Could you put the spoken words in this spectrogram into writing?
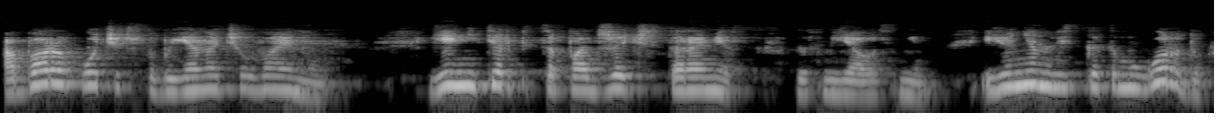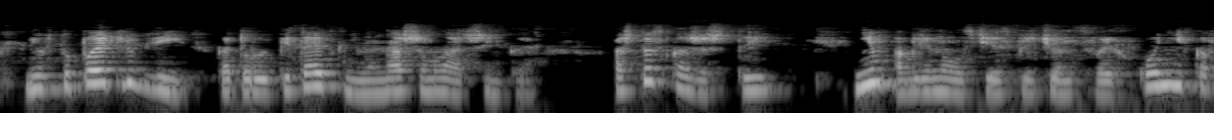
А Бара хочет, чтобы я начал войну. Ей не терпится поджечь старомест», — засмеялась Ним. «Ее ненависть к этому городу не уступает любви, которую питает к нему наша младшенькая. А что скажешь ты?» Ним оглянулась через плечо на своих конников,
